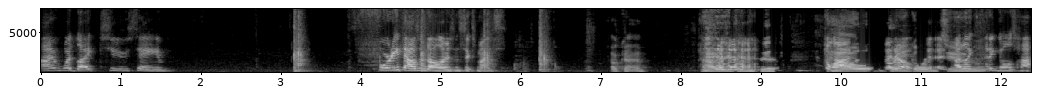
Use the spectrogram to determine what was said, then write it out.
I would like to save forty thousand dollars in six months. Okay. How are you going to? How I are you going to? I like setting goals high.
